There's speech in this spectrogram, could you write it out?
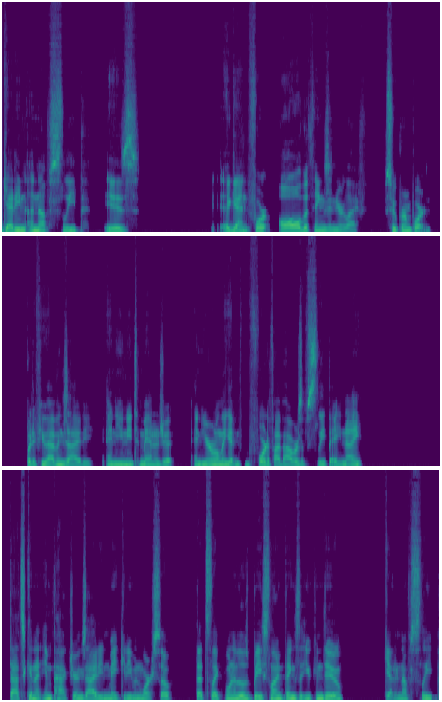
getting enough sleep is, again, for all the things in your life, super important. But if you have anxiety and you need to manage it and you're only getting four to five hours of sleep a night, that's going to impact your anxiety and make it even worse. So that's like one of those baseline things that you can do get enough sleep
